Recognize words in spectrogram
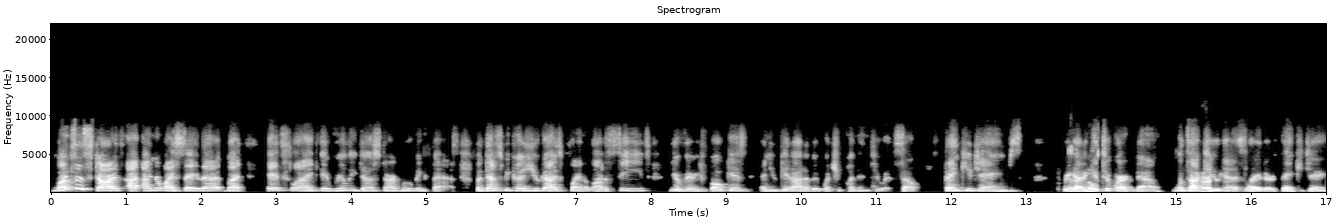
once it starts, I, I know I say that, but it's like it really does start moving fast. But that's because you guys plant a lot of seeds. You're very focused, and you get out of it what you put into it. So, thank you, James. We got to get to work now. We'll talk All to right. you guys later. Thank you, James.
